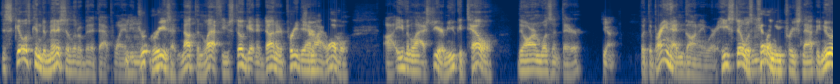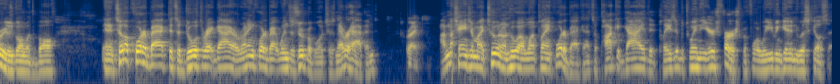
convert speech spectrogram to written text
the skills can diminish a little bit at that point. I mean, Mhm. Drew Brees had nothing left. He was still getting it done at a pretty damn Sure. high level, uh, even last year. I mean, you could tell the arm wasn't there. Yeah. But the brain hadn't gone anywhere. He still was Mhm. killing you pre snap. He knew where he was going with the ball. And until a quarterback that's a dual threat guy or running quarterback wins a Super Bowl, which has never happened, Right. I'm not changing my tune on who I want playing quarterback. And that's a pocket guy that plays it between the ears first before we even get into a skill set.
